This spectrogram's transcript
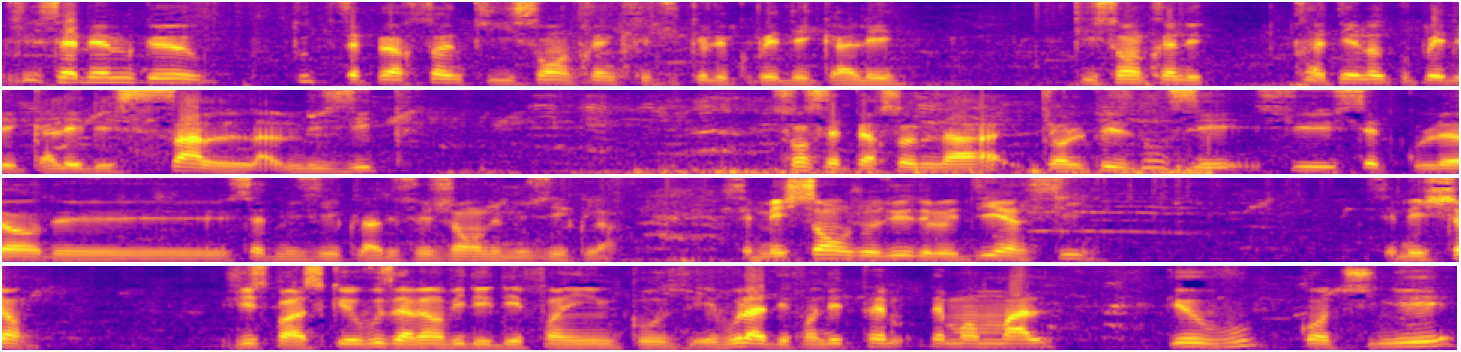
Je sais même que toutes ces personnes qui sont en train de critiquer le coupé décalé, qui sont en train de traiter notre coupé décalé de sale musique sont ces personnes-là qui ont le plus dansé sur cette couleur de cette musique-là, de ce genre de musique-là. C'est méchant aujourd'hui de le dire ainsi. C'est méchant. Juste parce que vous avez envie de défendre une cause. Et vous la défendez tellement mal que vous continuez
